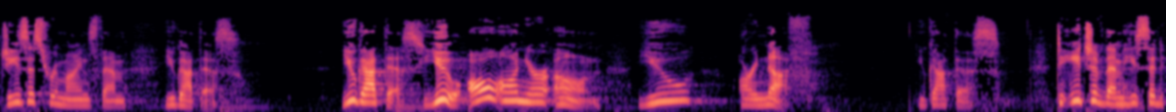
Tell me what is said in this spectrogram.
Jesus reminds them, You got this. You got this. You, all on your own. You are enough. You got this. To each of them, he said,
